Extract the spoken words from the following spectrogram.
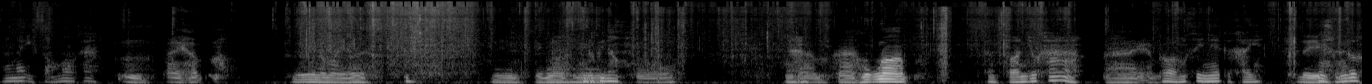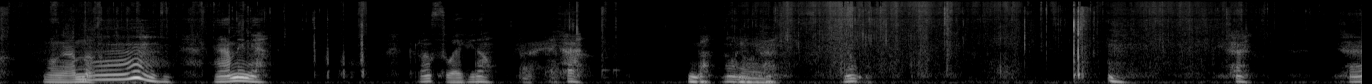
ข้างในอีกสองนอค่ะ อืมไปครับ นี่หน้ำมันเลยนี่อีกหนอยหดูพี่น้องสองสามห้าหกหนอครับสันสอนอยู่ค่ะไปครับพ่อของซีเนี่ยกับใครเด็กนี่เห็นดูงองามเนาะอืมงามนี่เนี่ย กำลังสวยพี่น้องไปไปค่ะเห็นปะน้อยน้อยค่ะน้องอืมค่ะค่ะ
